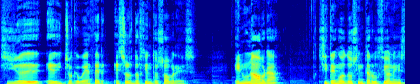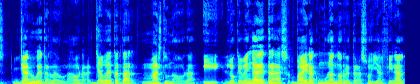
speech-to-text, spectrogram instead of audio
si yo he, he dicho que voy a hacer esos 200 sobres en una hora, si tengo dos interrupciones, ya no voy a tardar una hora, ya voy a tardar más de una hora. Y lo que venga detrás va a ir acumulando retraso. Y al final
